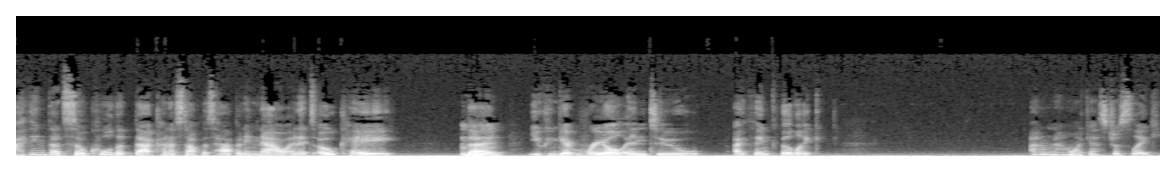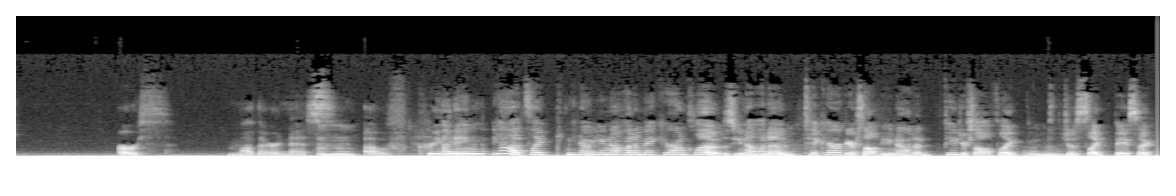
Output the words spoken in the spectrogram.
I think that's so cool that that kind of stuff is happening now and it's okay that Mhm. you can get real into I think the like I don't know, I guess just like earth motherness Mhm. of creating I mean, yeah, it's like, you know, you know how to make your own clothes. You know how Mhm. to take care of yourself. You know how to feed yourself. Like, Mhm. just like basic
